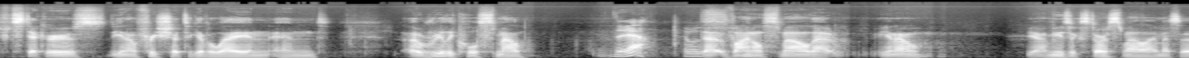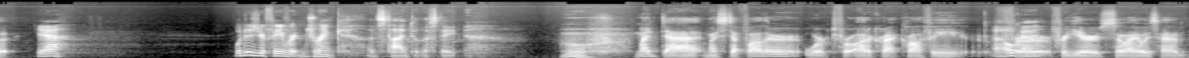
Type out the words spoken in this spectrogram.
stickers, you know, free shit to give away, and and a really cool smell. Yeah. It was That vinyl smell, that you know, yeah, music store smell. I miss it. Yeah. What is your favorite drink that's tied to the state? My dad, my stepfather worked for Autocrat Coffee Oh, for okay. for years, so I always had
